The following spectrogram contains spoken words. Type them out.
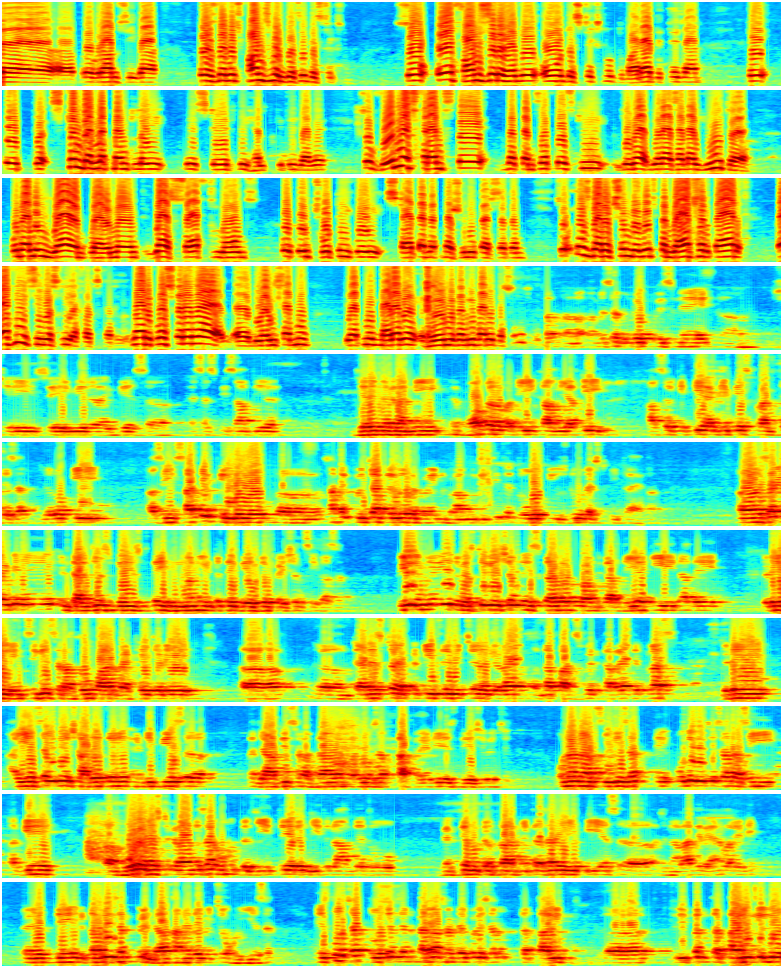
ਪ੍ਰੋਗਰਾਮ ਸੀਗਾ ਉਸ ਦੇ ਵਿੱਚ ਫੰਡਸ ਮਿਲਦੇ ਸੀ ਡਿਸਟ੍ਰਿਕਟਸ ਨੂੰ। ਸੋ ਉਹ ਫੰਡਸ ਜਿਹੜੇ ਹੈਗੇ, ਉਹ ਡਿਸਟ੍ਰਿਕਟਸ ਨੂੰ ਦੁਬਾਰਾ ਦਿੱਤੇ ਜਾਣ ਤੇ ਇੱਕ ਸਕਿੱਲ ਡਿਵੈਲਪਮੈਂਟ ਲਈ ਵੀ ਸਟੇਟ ਦੀ ਹੈਲਪ ਕੀਤੀ ਜਾਵੇ। ਸੋ ਵੇਰੀਅਸ ਫਰੰਟਸ ਤੇ ਦਾ ਕਨਸੈਪਟ ਇਸ ਕਿ ਜਿਹੜਾ ਜਿਹੜਾ ਸਾਡਾ ਯੂਥ ਹੈ, ਉਹਨਾਂ ਲਈ ਜਾਂ EMPLOYMENT ਜਾਂ ਸੌਫਟ ਲੋਨਸ ਉਹ ਕੋਈ ਛੋਟੀ ਕੋਈ ਸਟਾਰਟਅਪ ਆਪਣਾ ਸ਼ੁਰੂ ਕਰ ਸਕਣ। ਸੋ ਇਸ ਡਾਇਰੈਕਸ਼ਨ ਦੇ ਵਿੱਚ ਪੰਜਾਬ ਸਰਕਾਰ ਕਾਫੀ ਸੀਰੀਅਸਲੀ ਐਫਰਟਸ ਕਰ ਰਹੀ ਹੈ। ਮੈਂ ਰਿਕੁਐਸਟ ਕਰਾਂਗਾ ਡੀਆਈ ਸਾਹਿਬ ਨੂੰ ਕਿ ਆਪਣੀ ਮਾੜਾ ਜਿਹਾ ਹੀਰੋਇਨ ਰਿਕਵਰੀ ਬਾਰੇ ਦੱਸੋ ਅੰਮ੍ਰਿਤਸਰ ਰੂਰਲ ਪੁਲਿਸ ਨੇ ਸ਼੍ਰੀ ਸੁਹੇਲ ਮੀਰ ਆਈਪੀਐਸ ਐਸਐਸਪੀ ਸਾਹਿਬ ਦੀ ਜਿਹੜੇ ਨਿਗਰਾਨੀ, ਬਹੁਤ ਵੱਡੀ ਕਾਮਯਾਬੀ ਹਾਸਲ ਕੀਤੀ ਹੈ ਐਨਡੀਪੀਐਸ ਫਰੰਟ ਤੇ, ਸਰ। ਜਦੋਂ ਕਿ ਅਸੀਂ 3.5 ਕਿਲੋ 55 ਕਿਲੋ ਹੈਰੋਇਨ ਬਰਾਮਦ ਕੀਤੀ ਤੇ ਦੋ ਅਕਿਊਜ਼ਡ ਨੂੰ ਅਰੈਸਟ ਕੀਤਾ ਹੈਗਾ। ਸਰ, ਇਹ ਇੰਟੈਲੀਜੈਂਸ ਬੇਸਡ ਤੇ ਹਿਊਮਨ ਇੰਟ ਤੇ ਬੇਸਡ ਆਪਰੇਸ਼ਨ ਸੀਗਾ, ਸਰ। ਪ੍ਰੀਲਿਮਿਨਰੀ ਇਨਵੈਸਟੀਗੇਸ਼ਨ ਇਸ ਗੱਲ ਪੁਆਇੰਟ ਕਰਦੀ ਹੈ ਕਿ ਇਹਨਾਂ ਦੇ ਜਿਹੜੇ ਲਿੰਕ ਸੀਗੇ ਸਰਹੱਦੋਂ ਪਾਰ ਬੈਠੇ ਜਿਹੜੇ ਟੈਰਰਿਸਟ ਐਕਟੀਵਿਟੀਜ਼ ਦੇ ਵਿੱਚ ਜਿਹੜਾ ਬੰਦਾ ਪਾਰਟਿਸਿਪੇਟ ਕਰ ਰਿਹਾ ਤੇ ਪਲੱਸ ਜਿਹੜੇ ਆਈਐਸਆਈ ਦੇ ਇਸ਼ਾਰੇ ਤੇ ਐਨਡੀਪੀਐਸ ਪੰਜਾਬ ਦੀ ਸਰਹੱਦਾਂ ਵੱਲੋਂ ਸਰ ਧੱਕ ਰਹੇ ਨੇ ਇਸ ਦੇਸ਼ ਵਿੱਚ, ਉਹਨਾਂ ਨਾਲ ਸੀਗੇ ਸਰ ਤੇ ਉਹਦੇ ਵਿੱਚ ਸਰ ਅਸੀਂ ਅੱਗੇ ਹੋਰ ਅਰੈਸਟ ਕਰਾਂਗੇ ਸਰ। ਹੁਣ ਦਲਜੀਤ ਤੇ ਰਣਜੀਤ ਨਾਮ ਦੇ ਦੋ ਵਿਅਕਤੀਆਂ ਨੂੰ ਗ੍ਰਿਫਤਾਰ ਕੀਤਾ ਸਰ, ਇਹ ਪੀਐਸ ਅਜਨਾਲਾ ਦੇ ਰਹਿਣ ਵਾਲੇ ਨੇ। ਤੇ ਰਿਕਵਰੀ ਸਰ ਪਿੰਡਾ ਥਾਣੇ ਦੇ ਵਿੱਚੋਂ ਹੋਈ ਹੈ ਸਰ। ਇਸ ਤੋਂ ਸਰ ਦੋ ਤਿੰਨ ਦਿਨ ਪਹਿਲਾਂ ਸਾਡੇ ਕੋਲੇ ਸਰ 43 ਤਕਰੀਬਨ 43 ਕਿਲੋ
